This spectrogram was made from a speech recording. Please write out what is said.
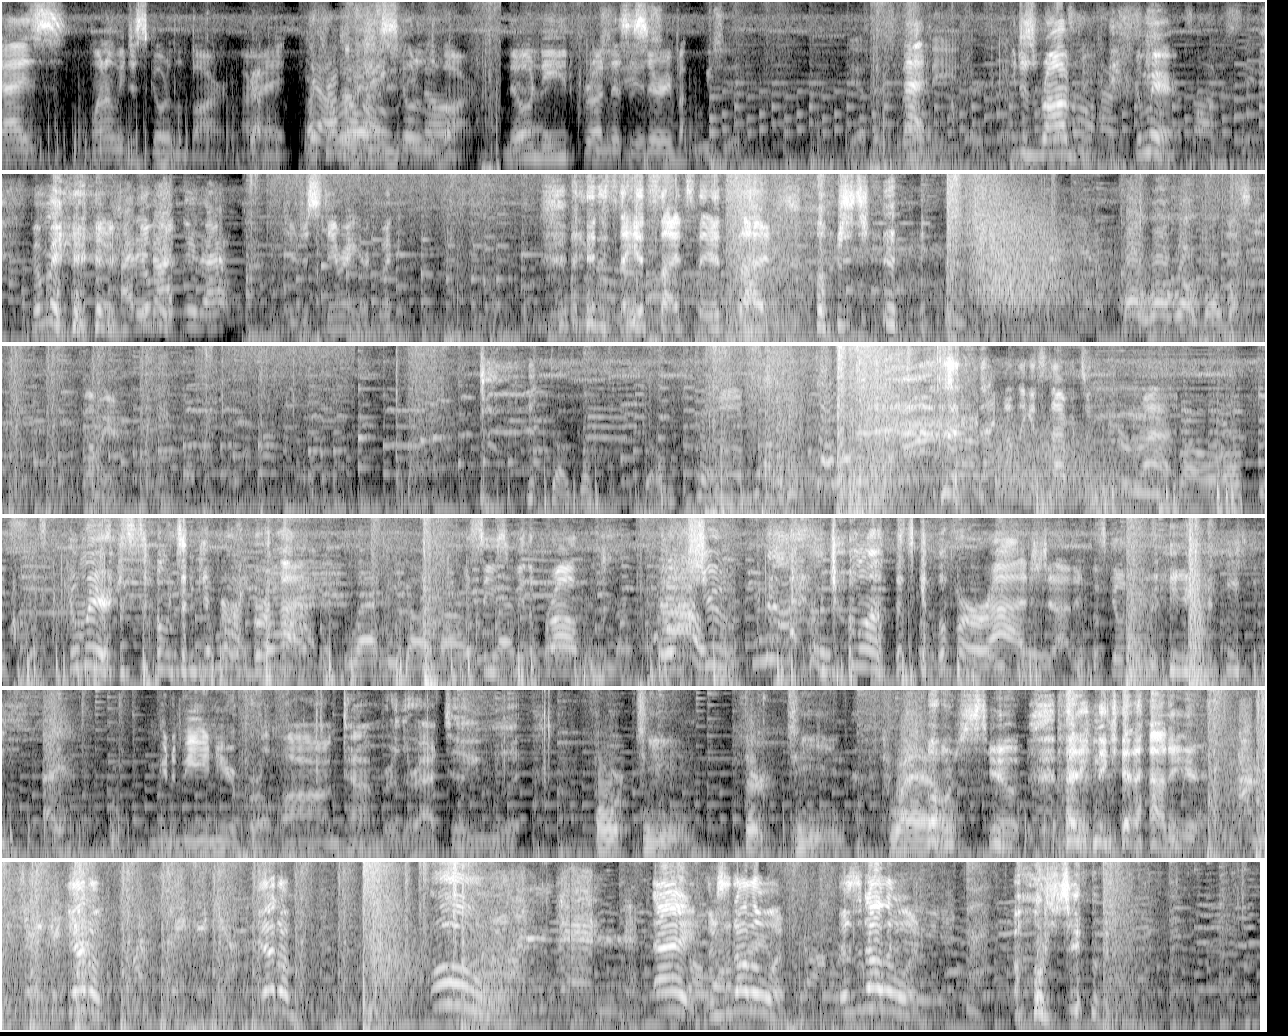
Guys, why don't we just go to the bar, alright? Yeah, Yeah, I'm Let's just go to the bar. No yeah, need for we should unnecessary just- We should. Yeah, there's no need. There's no you just robbed me. all have a Come here. Let's all have a seat. Come here! I did Come not here. do that. You just stay right here, quick. stay inside, stay inside. Oh shoot! Whoa, whoa, whoa, whoa, That's it. Come here. Go, go, go, go. I think it's time we took you for a ride. Bro, okay, Come here, it's time we took you for a oh ride. Let me go, bro. What seems to be the problem? No. Don't shoot! Come on, let's go for a ride, Johnny. Let's go through here. You're gonna be in here for a long time, brother, I tell you what. 14, 13, 12. Oh 12. shoot! I need to get out of here. I'm shaking Get him! I'm shaking. Get him! Hey, there's another one! There's another one! Oh shoot!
